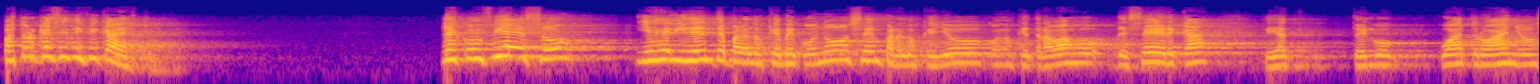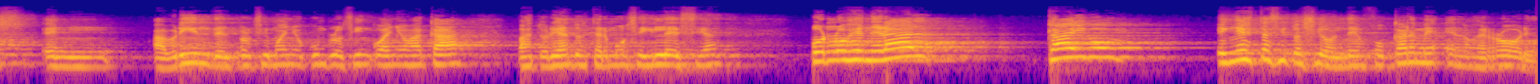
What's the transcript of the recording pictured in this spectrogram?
Pastor, ¿qué significa esto? Les confieso, y es evidente para los que me conocen, para los que yo con los que trabajo de cerca, que ya tengo cuatro años, en abril del próximo año cumplo cinco años acá, pastoreando esta hermosa iglesia, por lo general caigo en esta situación de enfocarme en los errores.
